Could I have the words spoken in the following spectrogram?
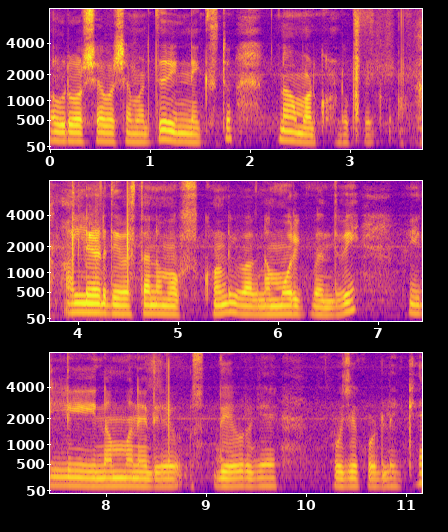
ಅವರು ವರ್ಷ ವರ್ಷ ಮಾಡ್ತಿದ್ರು ಇನ್ನು ನೆಕ್ಸ್ಟು ನಾವು ಮಾಡ್ಕೊಂಡು ಹೋಗಬೇಕು. ಅಲ್ಲೆರಡು ದೇವಸ್ಥಾನ ಮುಗಿಸ್ಕೊಂಡು ಇವಾಗ ನಮ್ಮೂರಿಗೆ ಬಂದ್ವಿ. ಇಲ್ಲಿ ನಮ್ಮನೆ ದೇವ್, ದೇವ್ರಿಗೆ ಪೂಜೆ ಕೊಡಲಿಕ್ಕೆ.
